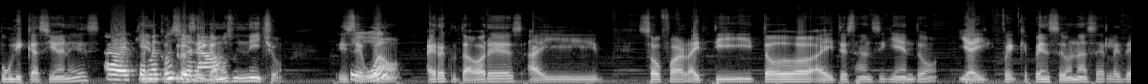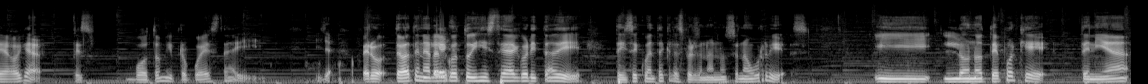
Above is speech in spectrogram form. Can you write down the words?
publicaciones. A ver qué y me encontraste, digamos, un nicho. Y dice, wow, hay reclutadores, hay software, IT, todo, ahí te están siguiendo. Y ahí fue que pensé en hacer la idea, oiga, pues voto mi propuesta y, ya. Pero te va a tener algo, tú dijiste algo ahorita de, te hice cuenta que las personas no son aburridas. Y lo noté porque tenía,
